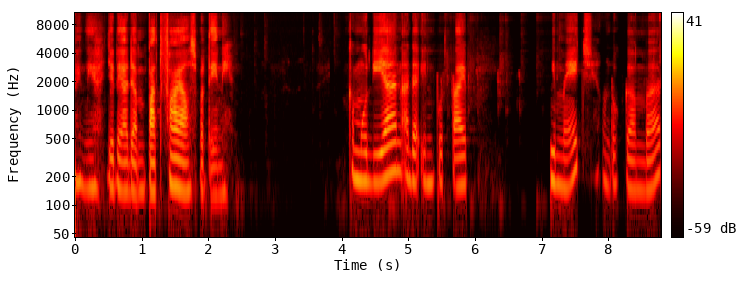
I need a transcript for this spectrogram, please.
Ini ya, jadi ada empat file seperti ini. Kemudian ada input type image untuk gambar.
